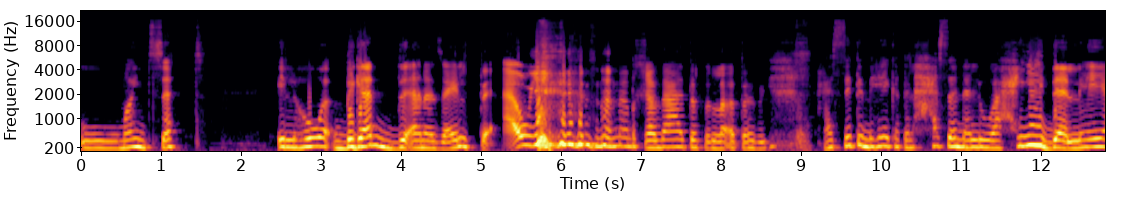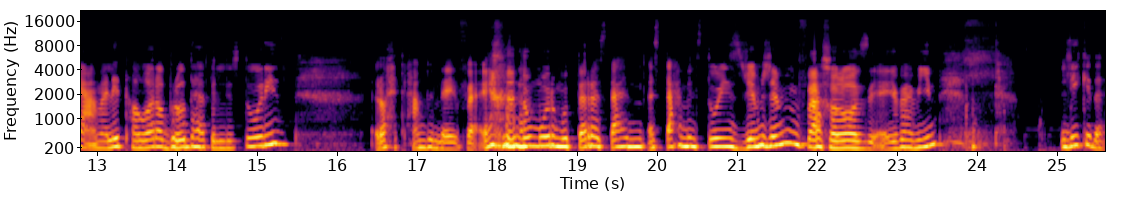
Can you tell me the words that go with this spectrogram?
و mindset اللي هو بجد أنا زعلت قوي إن أنا اتخدعت في اللقطة دي. حسيت إن هي كانت الحسنة الوحيدة اللي هي عملتها ورا برودها في ال stories. راحت الحمد لله. ف no more مضطرة استحمل أستحمل stories جيم جيم فخلاص يعني فاهمين؟ ليه كده؟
